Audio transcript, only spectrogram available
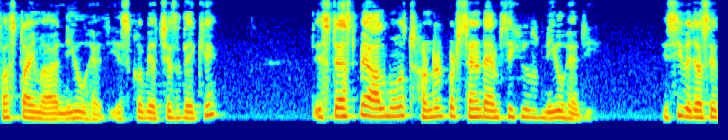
फ़र्स्ट टाइम आया न्यू है जी। इसको भी अच्छे से देखें। तो टेस्ट में ऑलमोस्ट हंड्रेड परसेंट एम न्यू है जी। इसी वजह से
